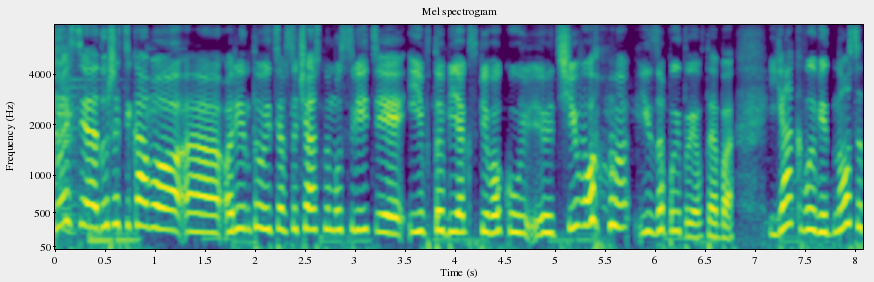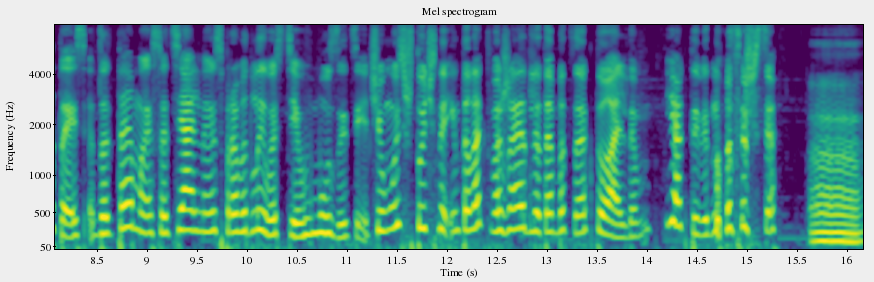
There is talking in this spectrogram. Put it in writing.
Ну ось е, дуже цікаво е, орієнтується в сучасному світі і в тобі, як співаку Чіво, і запитує в тебе, як ви відноситесь до теми соціальної справедливості в музиці? Чомусь штучний інтелект вважає для тебе це актуальним. Як ти відносишся? Е,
